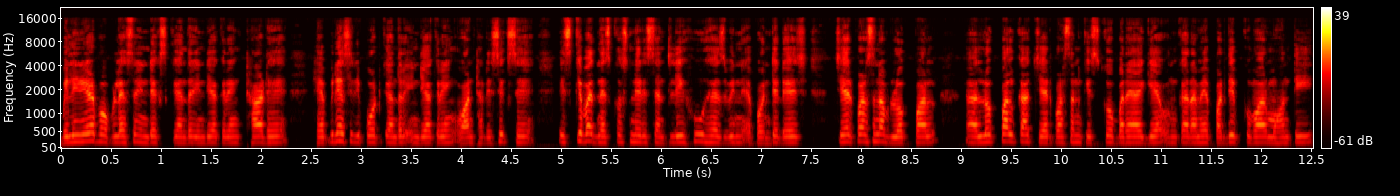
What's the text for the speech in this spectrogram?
बिलीनियर पॉपुलेशन इंडेक्स के अंदर इंडिया का रैंक थर्ड है, हैप्पीनेस रिपोर्ट के अंदर इंडिया का रैंक वन थर्टी सिक्स है। इसके बाद नेक्स्ट क्वेश्चन है recently who has been appointed as chairperson of Lokpal? Lokpal का चेयरपर्सन किसको बनाया गया? उनका नाम है प्रदीप कुमार मोहंती।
